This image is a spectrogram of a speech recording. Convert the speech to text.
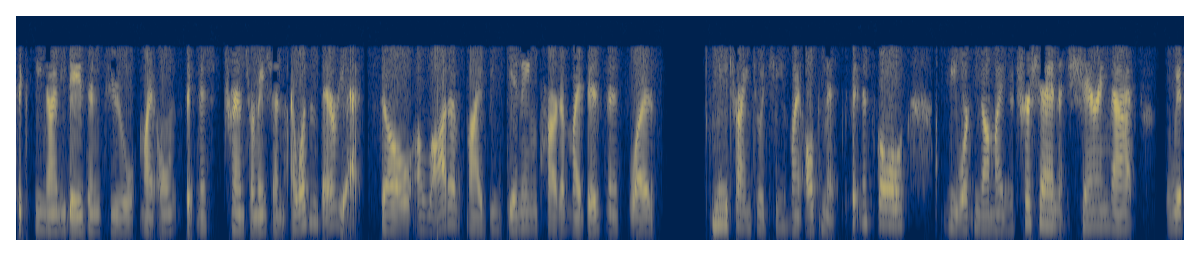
60, 90 days into my own fitness transformation. I wasn't there yet. So a lot of my beginning part of my business was me trying to achieve my ultimate fitness goals, me working on my nutrition, sharing that with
